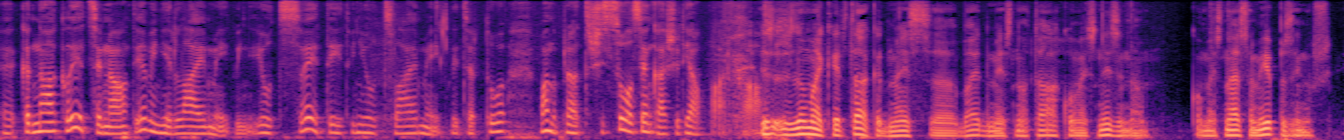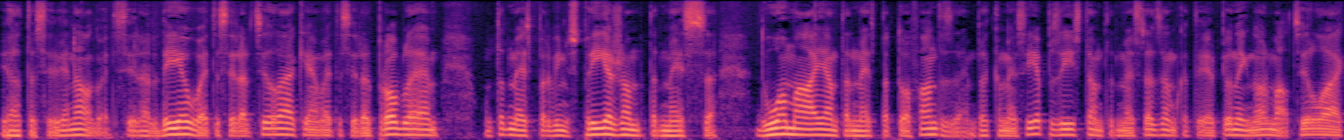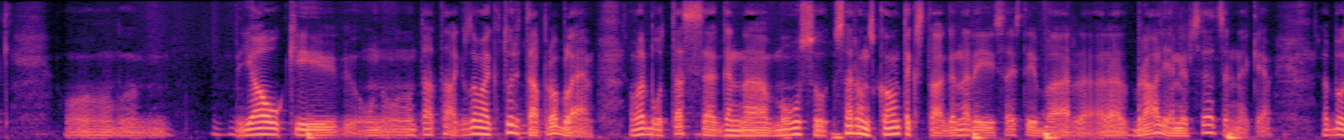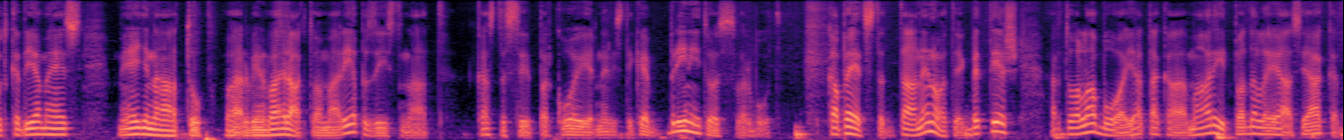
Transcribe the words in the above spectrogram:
eh, kad nāk liecināt, ja viņi ir laimīgi, viņi jūtas svētīti, viņi jūtas laimīgi. Līdz ar to, manuprāt, šis solis vienkārši ir jāpārkāpj. Es, es domāju, ka ir tā, ka mēs uh, baidamies no tā, ko mēs nezinām. Ko mēs neesam iepazinuši. Jā, tas ir vienalga, vai tas ir ar Dievu, vai tas ir ar cilvēkiem, vai tas ir ar problēmu. Un tad mēs par viņu spriežam, tad mēs uh, domājam, tad mēs par to fantazējam. Tad, kad mēs iepazīstam, tad mēs redzam, ka tie ir pilnīgi normāli cilvēki, uh, jauki un, un, un tā tālāk. Es domāju, ka tur ir tā problēma. Un varbūt tas eh, gan eh, mūsu sarunas kontekstā, gan arī saistībā ar, ar, ar brāļiem, ir sēcerniekiem. Varbūt, kad ja mēs mēģinātu ar vien vairāk tomēr iepazīstināt, kas tas ir, par ko ir, nevis tikai brīnītos, varbūt, kāpēc tā nenotiek, bet tieši ar to labo, ja tā kā Mārīte padalījās, jā, kad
